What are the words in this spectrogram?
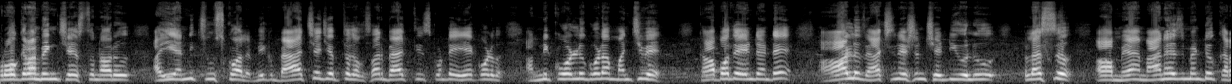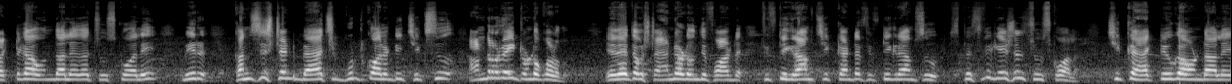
ప్రోగ్రామింగ్ చేస్తున్నారు. అవి అన్నీ చూసుకోవాలి. మీకు బ్యాచే చెప్తుంది. ఒకసారి బ్యాచ్ తీసుకుంటే ఏ కోడ్ అన్ని కోళ్ళు కూడా మంచివే. కాకపోతే ఏంటంటే వాళ్ళు వ్యాక్సినేషన్ షెడ్యూలు ప్లస్ ఆ మే మేనేజ్మెంట్ కరెక్ట్గా ఉందా లేదా చూసుకోవాలి. మీరు consistent batch good quality chicks under weight ఉండకూడదు. ఏదైతే ఒక స్టాండర్డ్ ఉంది ఫార్టీ ఫిఫ్టీ గ్రామ్స్ చిక్ అంటే ఫిఫ్టీ గ్రామ్స్ స్పెసిఫికేషన్స్ చూసుకోవాలి. చిక్ యాక్టివ్గా ఉండాలి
